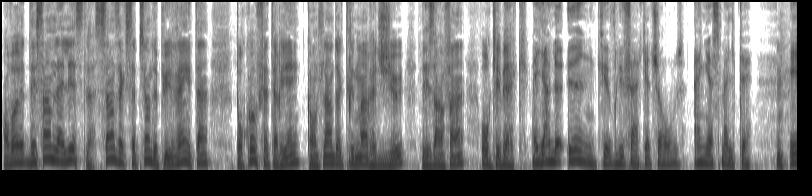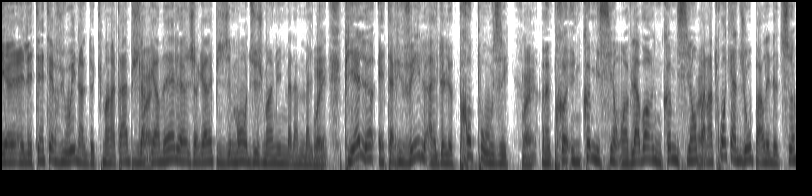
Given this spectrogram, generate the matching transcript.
on va descendre la liste, là, sans exception, depuis 20 ans, pourquoi vous faites rien contre l'endoctrinement religieux des enfants au Québec? Mais il y en a une qui a voulu faire quelque chose, Agnès Maltais. Et euh, elle est interviewée dans le documentaire, puis je la Ouais. regardais, là, je regardais, puis je dis, mon Dieu, je m'ennuie de Madame Maltais. Ouais. Puis elle là, est arrivée là, à de le proposer, Ouais. un pro- une commission. On voulait avoir une commission pendant trois, quatre jours parler de ça.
